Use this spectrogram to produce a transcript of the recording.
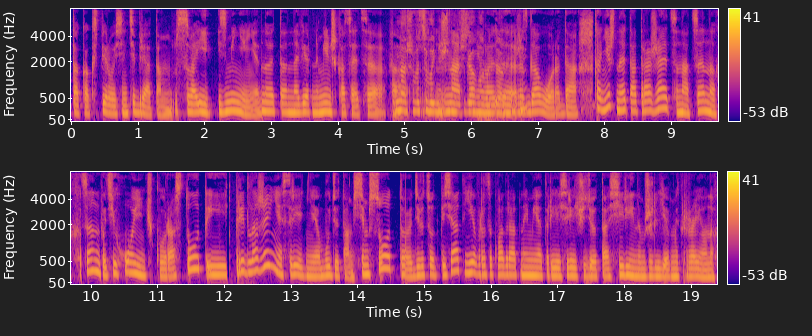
так как с 1 сентября там свои изменения. Но это, наверное, меньше касается э, нашего сегодняшнего нашего разговора. Да. Э, разговора да. Конечно, это отражается на ценах. Цены потихонечку растут, и предложение среднее будет там 700-950 евро за квадратный метр, если речь идет о серийном жилье в микрорайонах.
